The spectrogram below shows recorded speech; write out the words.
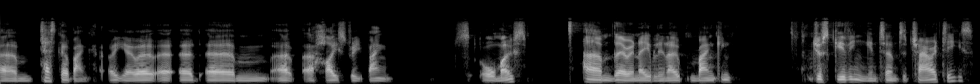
Tesco Bank, uh, you know a, a, um, a, a high street bank almost. Um, they're enabling open banking just giving in terms of charities.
